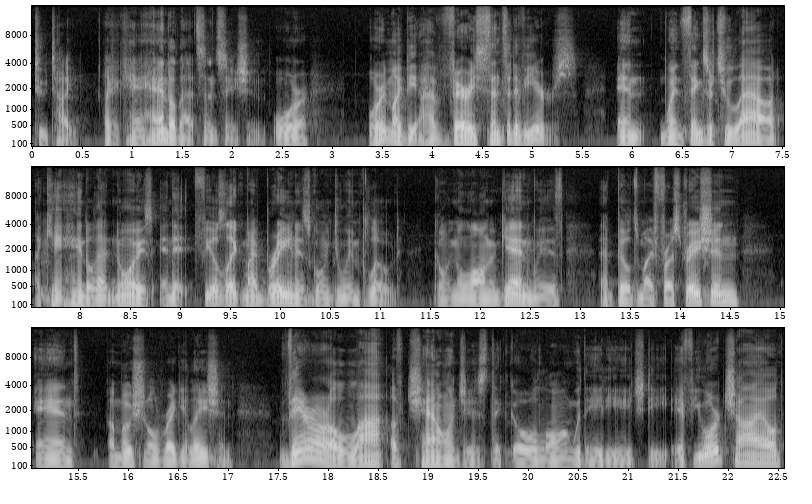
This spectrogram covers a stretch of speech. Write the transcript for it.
too tight. Like I can't handle that sensation. Or or it might be I have very sensitive ears. And when things are too loud, I can't handle that noise and it feels like my brain is going to implode. Going along again with that builds my frustration and emotional regulation. There are a lot of challenges that go along with ADHD. If your child,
